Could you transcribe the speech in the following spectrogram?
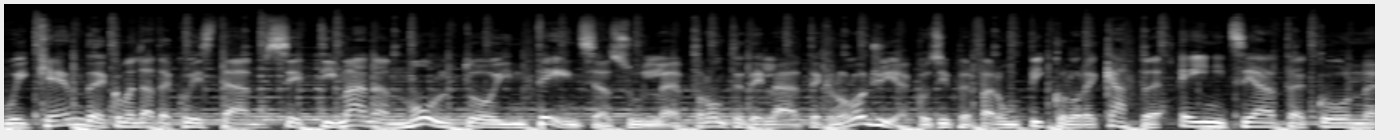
weekend, come è andata questa settimana? Molto intensa sul fronte della tecnologia, così per fare un piccolo recap è iniziata con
